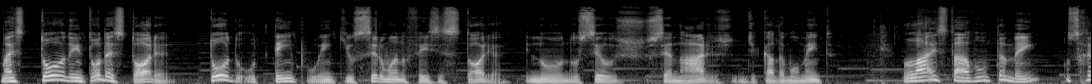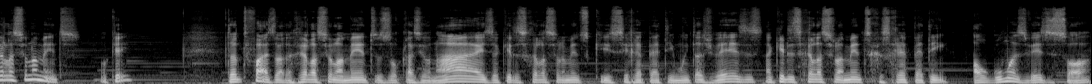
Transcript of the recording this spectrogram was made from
Mas em toda a história, todo o tempo em que o ser humano fez história no, nos seus cenários de cada momento, lá estavam também os relacionamentos, ok? Tanto faz, olha, relacionamentos ocasionais, aqueles relacionamentos que se repetem muitas vezes, aqueles relacionamentos que se repetem algumas vezes só,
